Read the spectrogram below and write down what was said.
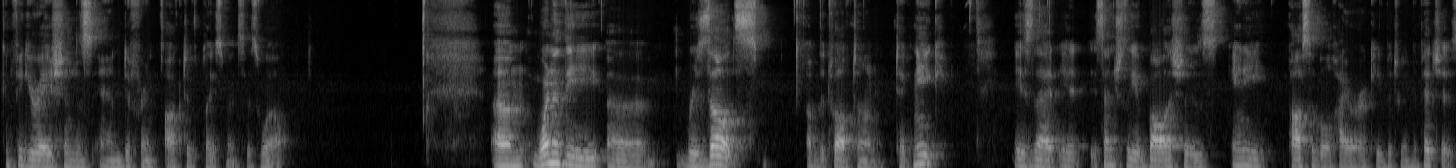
configurations and different octave placements as well. Um, one of the uh, results of the 12-tone technique is that it essentially abolishes any possible hierarchy between the pitches.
